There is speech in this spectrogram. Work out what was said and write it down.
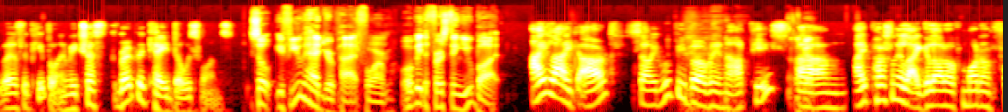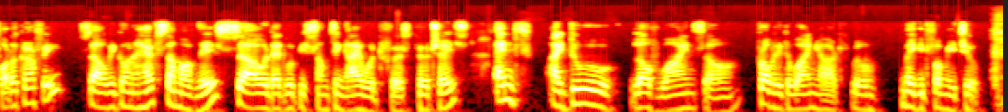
wealthy people, and we just replicate those ones. So if you had your platform, what would be the first thing you bought? I like art, so it would be probably an art piece. Okay. Um, I personally like a lot of modern photography, so we're going to have some of this. So that would be something I would first purchase. And I do love wine, so probably the vineyard will make it for me too.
